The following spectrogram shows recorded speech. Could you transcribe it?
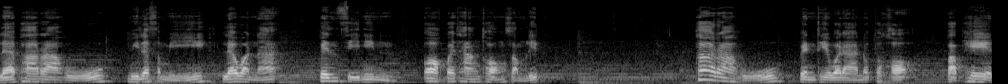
และพาราหูมีรัศมีและวันนะเป็นสีนินออกไปทางทองสำลิดพระราหูเป็นเทวดานพเคราะห์ประเภท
